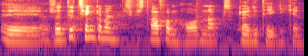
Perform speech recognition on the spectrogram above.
Øh, så det tænker man, hvis vi straffer dem hårdt nok, så gør de det ikke igen.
